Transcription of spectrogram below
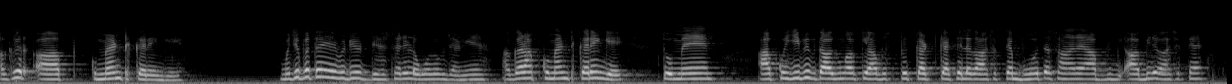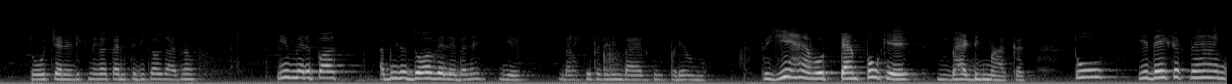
अगर आप कमेंट करेंगे मुझे पता है ये वीडियो ढेर सारे लोगों तक जानी है। अगर आप कमेंट करेंगे तो मैं आपको ये भी बता दूँगा कि आप उस पर कट कैसे लगा सकते हैं। बहुत आसान है, आप भी आप भी लगा सकते हैं। तो चैनल लिखने का पहले तरीका बताता हूँ। ये मेरे पास अभी तो दो अवेलेबल हैं। ये बाकी पता नहीं बाहर कहीं पड़े होंगे। तो ये हैं वो टेंपो के हेडिंग मार्कर तो ये देख सकते हैं,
